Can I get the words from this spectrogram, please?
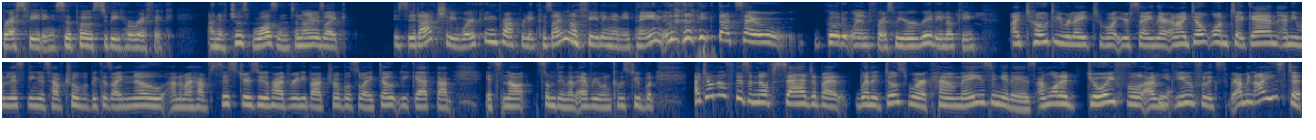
Breastfeeding is supposed to be horrific. And it just wasn't. And I was like, is it actually working properly? Because I'm not feeling any pain. like that's how good it went for us. We were really lucky. I totally relate to what you're saying there. And I don't want to, again, anyone listening who's have trouble because I know, and I have sisters who have had really bad trouble. So I totally get that it's not something that everyone comes to. But I don't know if there's enough said about when it does work, how amazing it is and what a joyful and yeah. beautiful experience. I mean, I used to,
